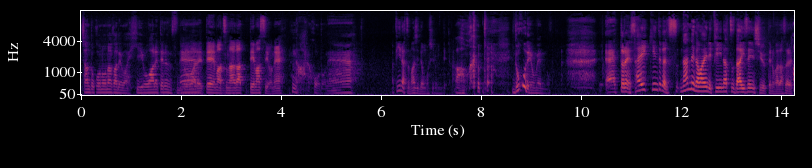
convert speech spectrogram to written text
ちゃんとこの中では拾われてるんです呼ねばれてまあつながってますよね。なるほどね。ピーナッツマジで面白いんで。あ分かった。どこで読めんの？えーっとね最近というかす何年か前にピーナッツ大全集っていうのが出されて。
